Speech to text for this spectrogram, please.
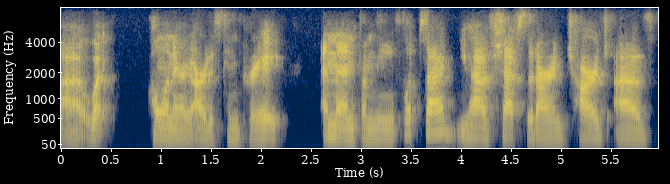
uh, what culinary artists can create. And then from the flip side you have chefs that are in charge of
